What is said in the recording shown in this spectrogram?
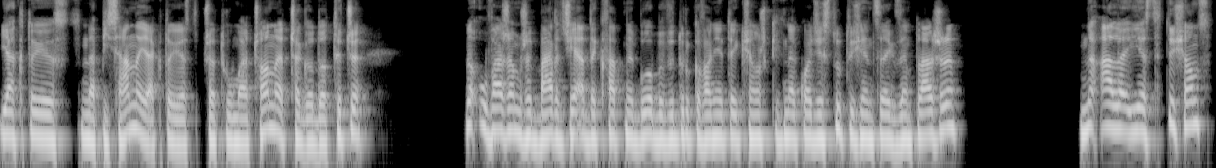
jak to jest napisane, jak to jest przetłumaczone, czego dotyczy, no, uważam, że bardziej adekwatne byłoby wydrukowanie tej książki w nakładzie 100 tysięcy egzemplarzy. No ale jest tysiąc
